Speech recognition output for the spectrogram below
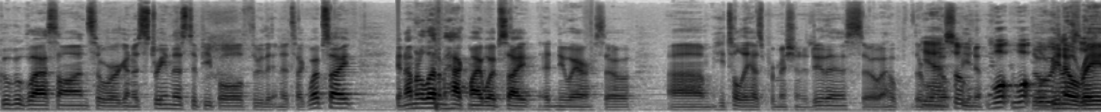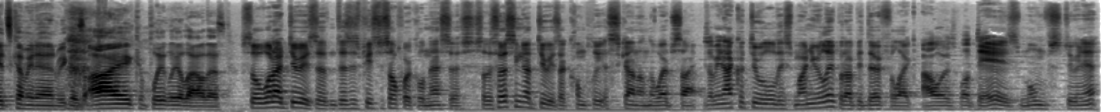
Google Glass on, so we're going to stream this to people through the Innotech website. And I'm going to let him hack my website at NewAer. So um, he totally has permission to do this, so I hope there Yeah, will, no, so be no, what- what there will be no raids coming in because I completely allow this. So what I'd do is um, there's this piece of software called Nessus. So the first thing I'd do is I'd complete a scan on the website. I mean, I could do all this manually, but I'd be there for like hours, well, days, months doing it.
